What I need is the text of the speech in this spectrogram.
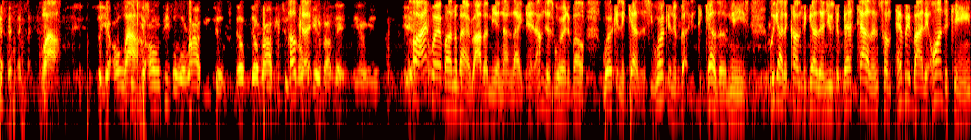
wow. So your own wow. your own people will rob you too. They'll they'll rob you too. So okay. don't forget about that. You know what I mean? Yeah. Oh, I ain't worried about nobody robbing me or nothing like that. I'm just worried about working together. See, working together means we got to come together and use the best talents from everybody on the team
